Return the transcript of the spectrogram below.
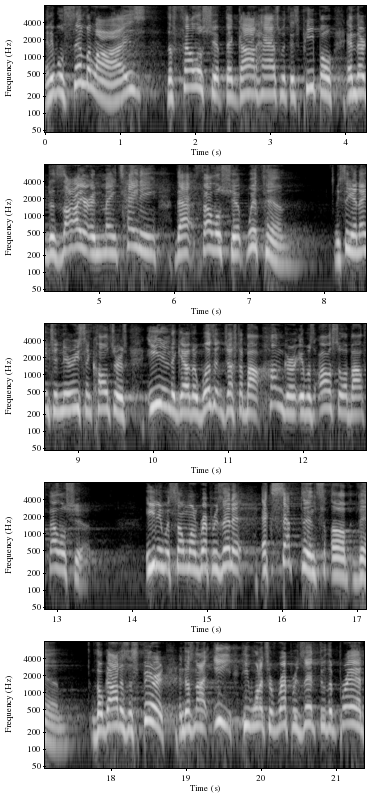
And it will symbolize the fellowship that God has with his people and their desire in maintaining that fellowship with him. You see, in ancient Near Eastern cultures, eating together wasn't just about hunger, it was also about fellowship. Eating with someone represented acceptance of them. Though God is a spirit and does not eat, he wanted to represent through the bread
